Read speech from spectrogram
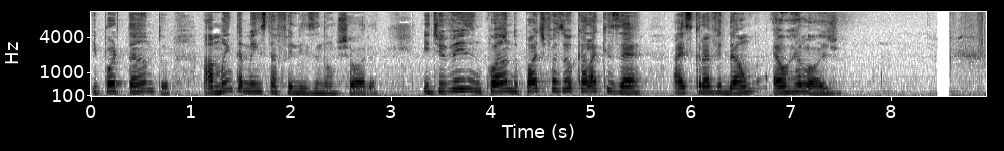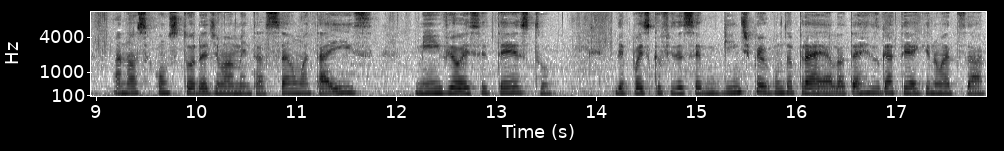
e portanto, a mãe também está feliz e não chora. E de vez em quando pode fazer o que ela quiser. A escravidão é o relógio. A nossa consultora de amamentação, a Thaís, me enviou esse texto depois que eu fiz a seguinte pergunta para ela, eu até resgatei aqui no WhatsApp.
